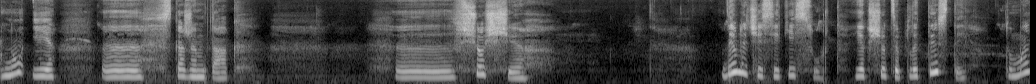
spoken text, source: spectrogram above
Ну і, е, скажімо так, е, що ще? Дивлячись, який сорт. Якщо це плетистий, то ми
